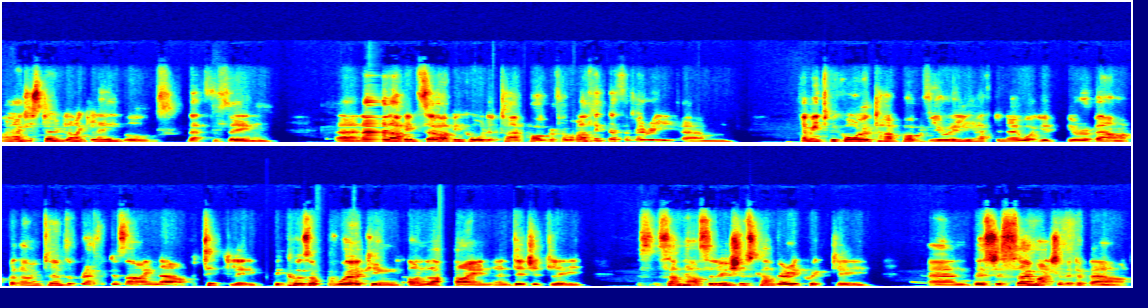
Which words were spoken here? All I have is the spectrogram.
And I just don't like labels. That's the thing. and I've been so I've been called a typographer. Well, I think that's a very um, I mean, to be called a typographer, you really have to know what you, are about. But in terms of graphic design now, particularly because of working online and digitally, somehow solutions come very quickly, and there's just so much of it about.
